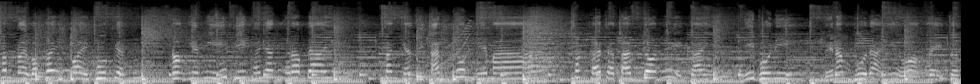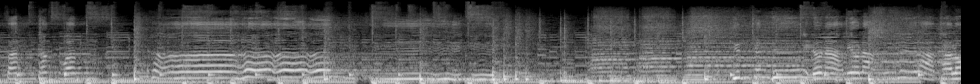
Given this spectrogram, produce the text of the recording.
ทำหน่อยบอกเคยปล่อยคู่เก็บน้องเห็นนี้พี่ก็ยังรับได้ตั้งแขนสิตัดโดนให้มาสักขาจะตัดโดนให้ไกลนี่ผู้นี้ไม่นำผู้ใดห่วงให้จนตันทั้งวัน เมื่อขาล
